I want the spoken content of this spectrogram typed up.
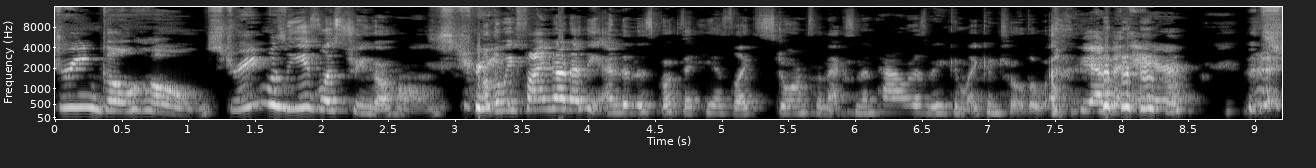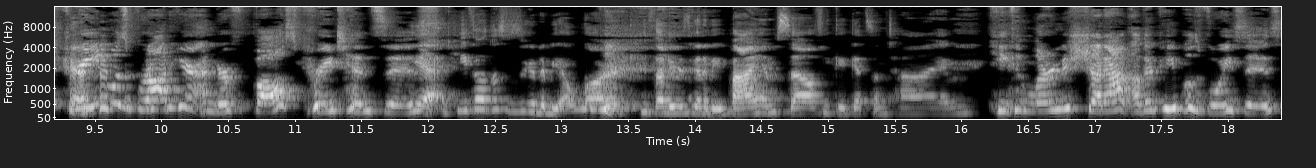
Streen go home. Streen was Please let Streen go home. Streen. Although we find out at the end of this book that he has like Storm from X Men powers where he can like control the weather. yeah, the air. But Streen was brought here under false pretenses. Yeah, he thought this was going to be a lark. He thought he was going to be by himself. He could get some time. He can learn to shut out other people's voices,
